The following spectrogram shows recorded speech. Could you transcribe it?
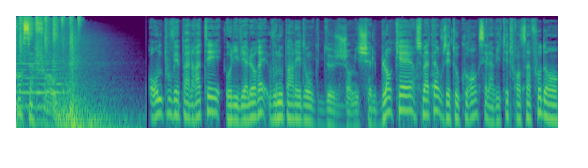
France Info. On ne pouvait pas le rater. Olivia Leray, vous nous parlez donc de Jean-Michel Blanquer. Ce matin, vous êtes au courant que c'est l'invité de France Info dans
